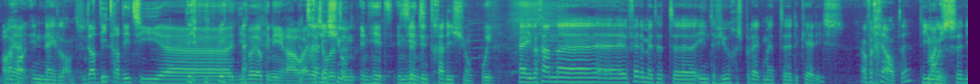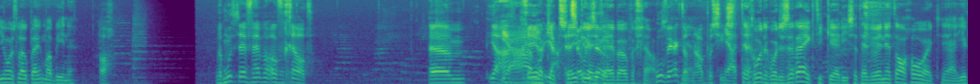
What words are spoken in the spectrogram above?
maar Oh ja. gewoon in het Nederlands. Dat, die traditie, eh, die wil je ook in ere houden. hè? Dat altijd een, Tradition. een hit, een Zit hint. in tradition. Oei. Hey, we gaan eh, verder met het eh, interviewgesprek met eh, de caddies. Over geld, hè? Die jongens, eh, die jongens lopen helemaal binnen. We moeten het even hebben over geld. Ehm, ja, Ja, we moeten het zeker sowieso. even hebben over geld. Hoe werkt dat Ja. nou precies? Ja, tegenwoordig worden ze rijk, die caddies. Dat hebben we net al gehoord. Ja, je,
